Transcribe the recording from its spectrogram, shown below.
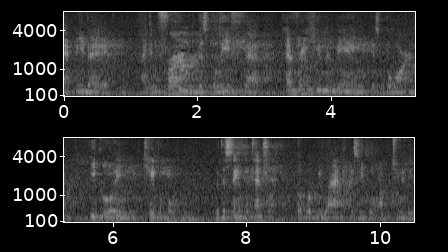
at eBay, I confirmed this belief that every human being is born equally capable with the same potential, but what we lack is equal opportunity.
